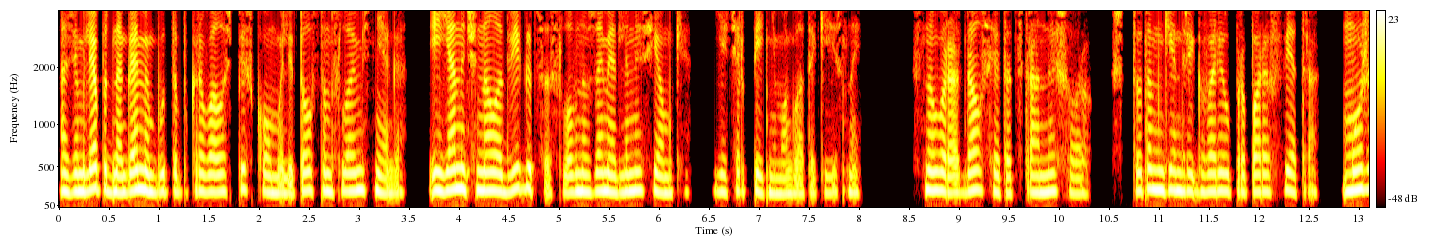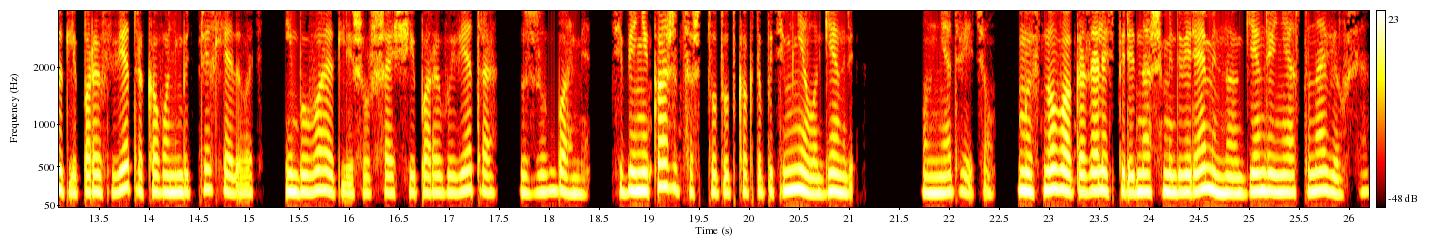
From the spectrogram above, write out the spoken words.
а земля под ногами будто покрывалась песком или толстым слоем снега и я начинала двигаться, словно в замедленной съемке. Я терпеть не могла такие сны. Снова раздался этот странный шорох. Что там Генри говорил про порыв ветра? Может ли порыв ветра кого-нибудь преследовать? И бывают ли шуршащие порывы ветра зубами? Тебе не кажется, что тут как-то потемнело, Генри? Он не ответил. Мы снова оказались перед нашими дверями, но Генри не остановился,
